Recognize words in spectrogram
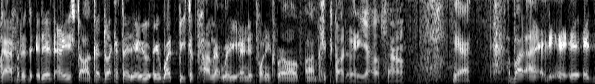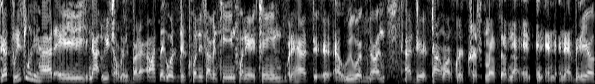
Yeah, but it, it is a star because, like I said, it, it was featured prominently in the 2012 um, Kickstarter video. So, yeah. But uh, it, it, it just recently had a not recently, but I I think it was the 2017, 2018 when it had the, a rework done. I did talk about with Chris Smith in that in, in, in that video.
